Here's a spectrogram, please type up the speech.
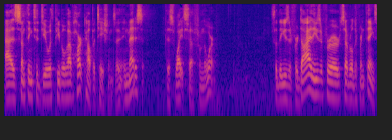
as something to deal with people who have heart palpitations in medicine, this white stuff from the worm. So they use it for dye, they use it for several different things.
